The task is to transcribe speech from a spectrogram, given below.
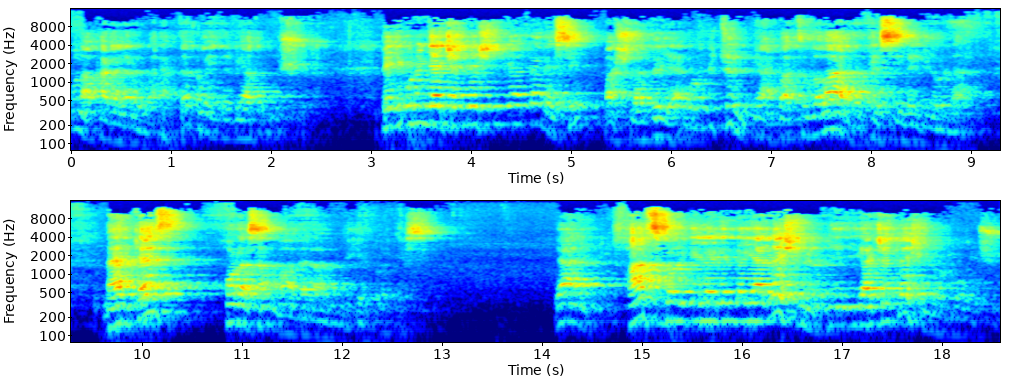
Buna paralel olarak da bu edebiyat oluşuyor. Peki bunun gerçekleştiği yer neresi? Başladığı yer. Bunu bütün yani Batılılar da teslim ediyorlar. Merkez Horasan Mavera Nehir bölgesi. Yani Fars bölgelerinde yerleşmiyor, gerçekleşmiyor bu oluşum.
